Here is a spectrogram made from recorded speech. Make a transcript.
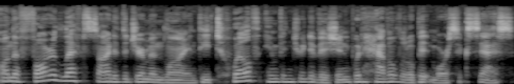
on the far left side of the German line, the 12th Infantry Division would have a little bit more success,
